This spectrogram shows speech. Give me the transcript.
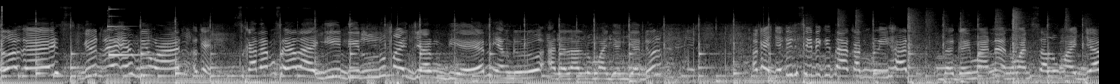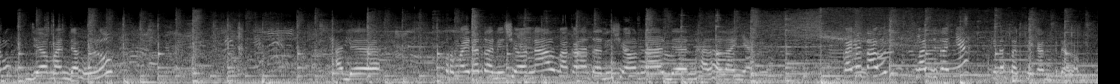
Halo guys, good day everyone. Oke, okay, sekarang saya lagi di Lumajang Bien yang dulu adalah Lumajang Jadul. Oke, okay, jadi di sini kita akan melihat bagaimana nuansa Lumajang zaman dahulu. Ada permainan tradisional, makanan tradisional dan hal-hal lainnya. Pengen tahu lanjutannya? Kita saksikan ke dalam.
